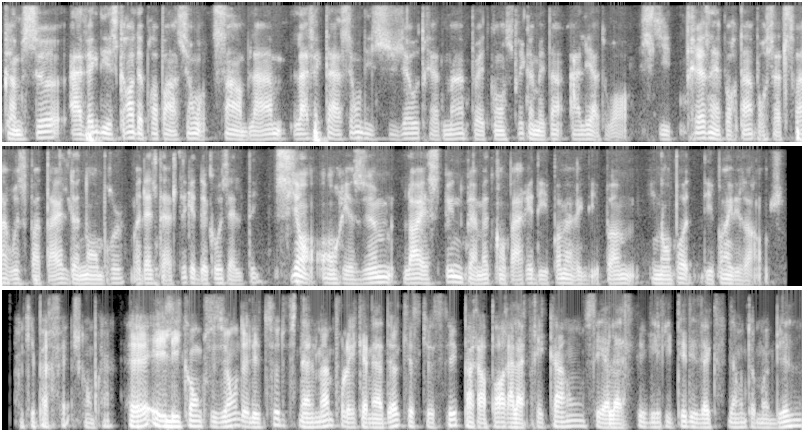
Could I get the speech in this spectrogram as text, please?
Comme ça, avec des scores de propension semblables, l'affectation des sujets au traitement peut être considérée comme étant aléatoire, ce qui est très important pour satisfaire aux hypothèses de nombreux modèles statistiques et de causalité. Si on, on résume, l'ASP nous permet de comparer des pommes avec des pommes et non pas des pommes avec des oranges. OK, parfait, je comprends. Euh, et les conclusions de l'étude, finalement, pour le Canada, qu'est-ce que c'est par rapport à la fréquence et à la sévérité des accidents automobiles?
